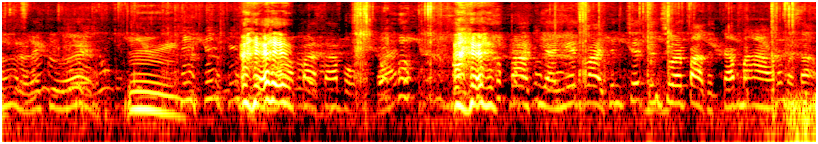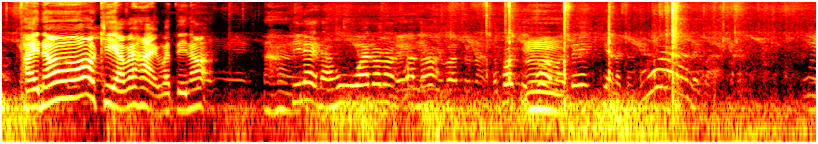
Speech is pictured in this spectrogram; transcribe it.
มือเราได้คิวเอ้ยอืมป้าตาบอกไว้ป้าเขียเงินไว้จนเช็ดจนช่วยป้าถึงกลับมาเอานะเหมือนตาไผเนาะเขี่ยไว้ใหายวัติเนาะที่แรกนะหัวเนาะเนาะท่านเนาะแล้วก็คิดว่าว่าเล่นเขียนแล้วก็หัวเลยว่ะนี่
